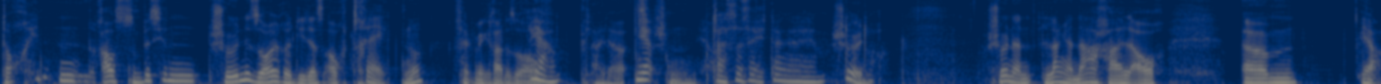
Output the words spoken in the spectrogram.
doch hinten raus so ein bisschen schöne Säure, die das auch trägt. Ne? Fällt mir gerade so auf. Ja. Kleiner Ja. Zwischen. Ja. Das ist echt angenehm. Schön. Schöner, langer Nachhall auch. Ähm, ja,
